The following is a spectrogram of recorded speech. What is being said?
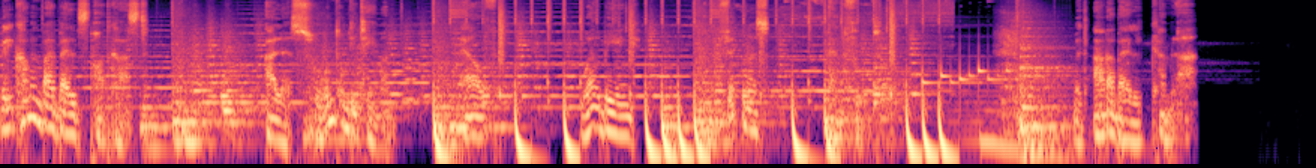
Willkommen bei Bells Podcast. Alles rund um die Themen Health, Wellbeing, Fitness and Food. Mit Arabelle Kammler.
